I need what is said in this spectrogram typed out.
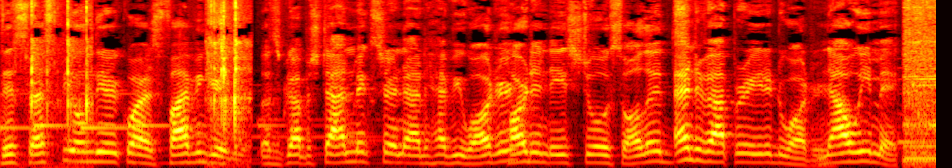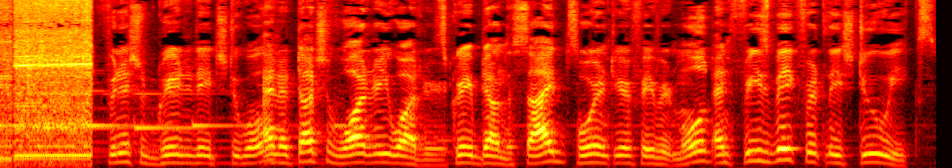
This recipe only requires 5 ingredients. Let's grab a stand mixer and add heavy water, hardened H2O solids, and evaporated water. Now we mix. Finish with grated H2O and a touch of watery water. Scrape down the sides, pour into your favorite mold, and freeze bake for at least 2 weeks.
